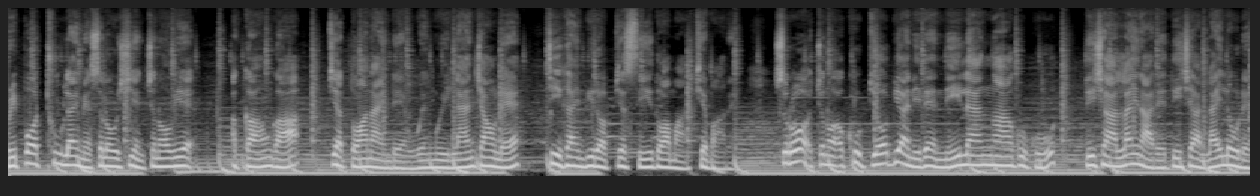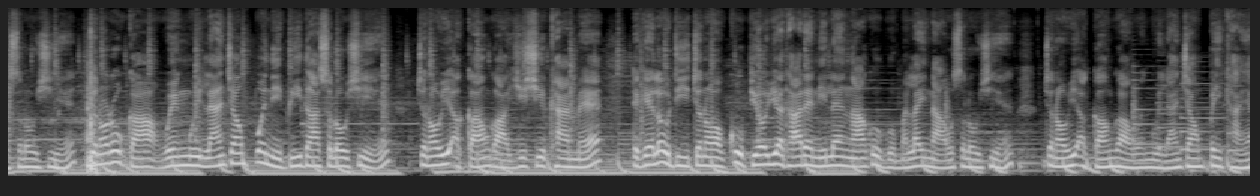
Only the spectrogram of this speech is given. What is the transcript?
report ထုလိုက်မယ်ဆိုလို့ရှိရင်ကျွန်တော်ရဲ့အကောင့်ကပြတ်သွားနိုင်တယ်ဝင်ငွေလမ်းကြောင်းလည်းထိခိုက်ပြီးတော့ပျက်စီးသွားမှာဖြစ်ပါတယ် ဆိုတော့ကျွန်တော်အခုပြောပြနေတဲ့နေလန်း၅ခုကိုတေချာလိုက်လာတယ်တေချာလိုက်လို့တယ်ဆိုလို့ရှိရင်ကျွန်တော်တို့ကဝင်ငွေလမ်းကြောင်းပွင့်နေပြီးသားဆိုလို့ရှိရင်ကျွန်တော်ရဲ့အကောင့်ကရရှိခံမယ်တကယ်လို့ဒီကျွန်တော်ခုပြောရထားတဲ့နေလန်း၅ခုကိုမလိုက်နာဘူးဆိုလို့ရှိရင်ကျွန်တော်ရဲ့အကောင့်ကဝင်ငွေလမ်းကြောင်းပိတ်ခံရ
